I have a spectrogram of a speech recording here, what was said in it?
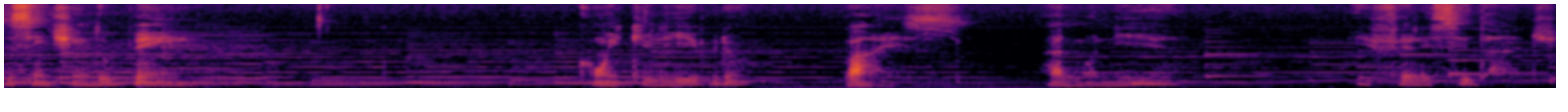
se sentindo bem, com equilíbrio, paz, harmonia e felicidade.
